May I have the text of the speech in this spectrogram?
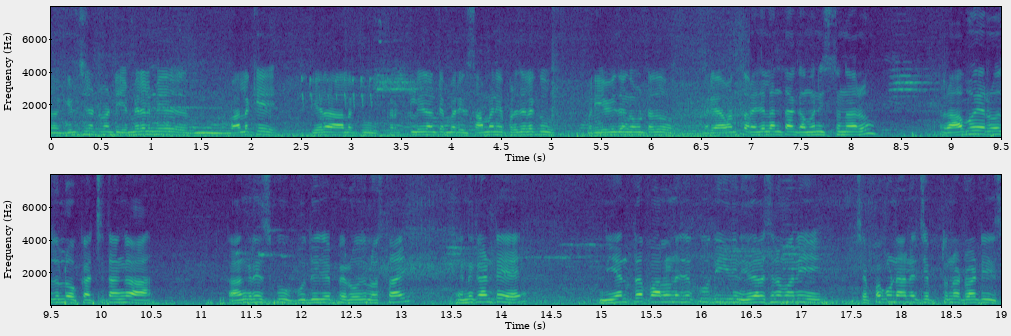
గెలిచినటువంటి ఎమ్మెల్యేల మీద వాళ్ళకే ఇలా వాళ్ళకు కరెక్ట్ లేదంటే మరి సామాన్య ప్రజలకు మరి ఏ విధంగా ఉంటుందో మరి అవంతా ప్రజలంతా గమనిస్తున్నారు. రాబోయే రోజుల్లో ఖచ్చితంగా కాంగ్రెస్కు బుద్ధి చెప్పే రోజులు వస్తాయి. ఎందుకంటే నియంత్ర పాలనకు ఇది నిదర్శనమని చెప్పకుండానే చెప్తున్నటువంటి స-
